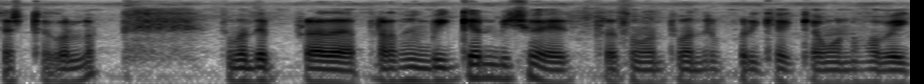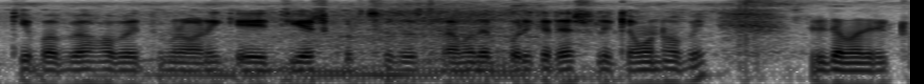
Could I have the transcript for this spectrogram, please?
চেষ্টা করলাম। তোমাদের প্রাথমিক বিজ্ঞান বিষয়ের প্রথমত তোমাদের পরীক্ষা কেমন হবে, কীভাবে হবে, তোমরা অনেকে জিজ্ঞেস করছ যে, স্যার, আমাদের পরীক্ষাটা আসলে কেমন হবে? যদি আমাদের একটু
